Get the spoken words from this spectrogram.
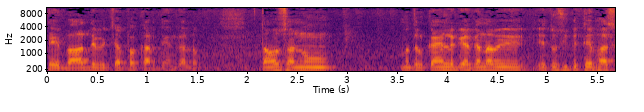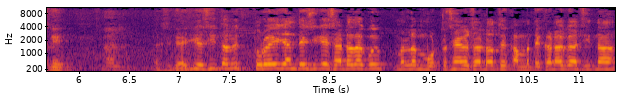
ਤੇ ਬਾਅਦ ਦੇ ਵਿੱਚ ਆਪਾਂ ਕਰਦੇ ਆਂ ਗੱਲ ਤਾਂ ਉਹ ਸਾਨੂੰ ਮਤਲਬ ਕਹਿਣ ਲੱਗਿਆ, ਕਹਿੰਦਾ ਵੀ ਇਹ ਤੁਸੀਂ ਕਿੱਥੇ ਫਸ ਗਏ? ਹਾਂਜੀ। ਅਸੀਂ ਕਿਹਾ ਜੀ ਅਸੀਂ ਤਾਂ ਵੀ ਤੁਰੇ ਜਾਂਦੇ ਸੀਗੇ। ਸਾਡਾ ਤਾਂ ਕੋਈ ਮਤਲਬ ਮੋਟਰਸਾਈਕਲ ਸਾਡਾ ਉੱਥੇ ਕੰਮ ਤੇ ਖੜਾਗਾ ਅਸੀਂ ਤਾਂ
